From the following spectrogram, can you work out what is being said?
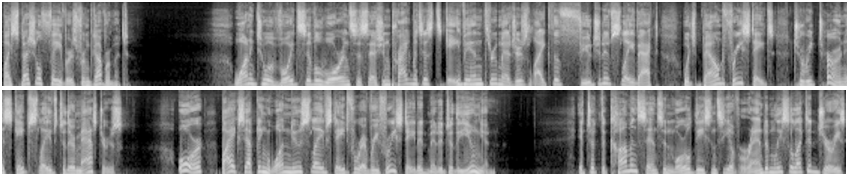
by special favors from government. Wanting to avoid civil war and secession, pragmatists gave in through measures like the Fugitive Slave Act, which bound free states to return escaped slaves to their masters, or by accepting one new slave state for every free state admitted to the Union. It took the common sense and moral decency of randomly selected juries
